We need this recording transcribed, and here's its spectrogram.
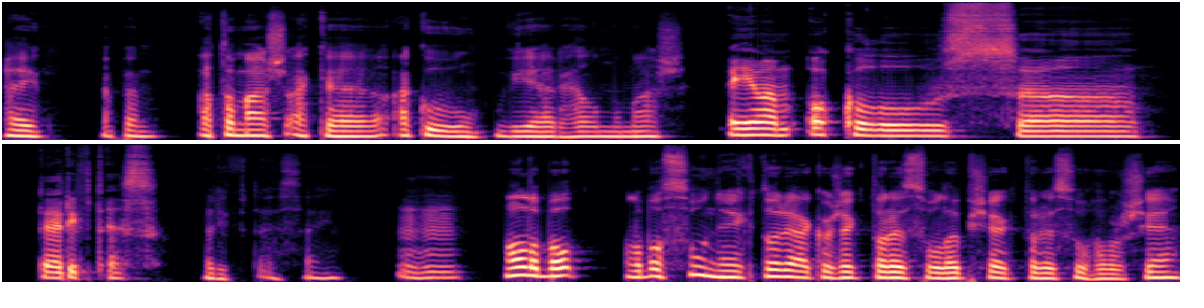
Hej, chápem. A to máš, aké, akú VR helmu máš? Ja mám Oculus uh, Rift S. Rift S, hej. Uh-huh. No lebo, lebo sú niektoré, akože, ktoré sú lepšie a ktoré sú horšie,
